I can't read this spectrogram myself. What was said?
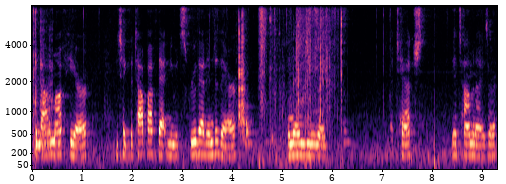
the bottom off here. You take the top off that, and you would screw that into there. And then you would attach the atomizer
